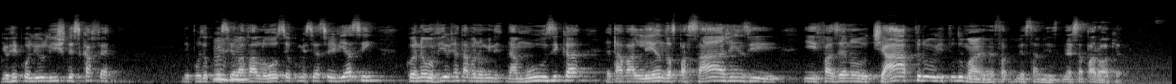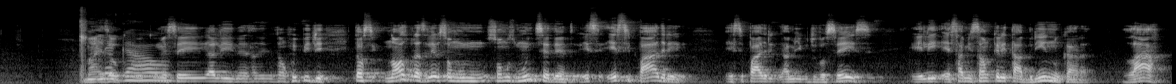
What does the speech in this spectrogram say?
E eu recolhi o lixo desse café. Depois eu comecei uhum. a lavar louça e eu comecei a servir assim. Quando eu vi, eu já estava na música, já estava lendo as passagens e, e fazendo teatro e tudo mais nessa, nessa, nessa paróquia. Mas eu, eu, comecei ali, né, então fui pedir. Então, assim, nós brasileiros somos, somos muito sedentos. Esse, esse padre, esse padre amigo de vocês, ele, essa missão que ele está abrindo, cara, lá,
